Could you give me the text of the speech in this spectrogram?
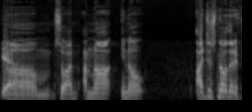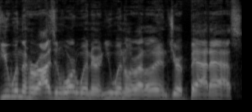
Yeah. Um, so I'm, I'm not, you know, I just know that if you win the Horizon Award winner and you win Loretta Lynn's, you're a badass.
